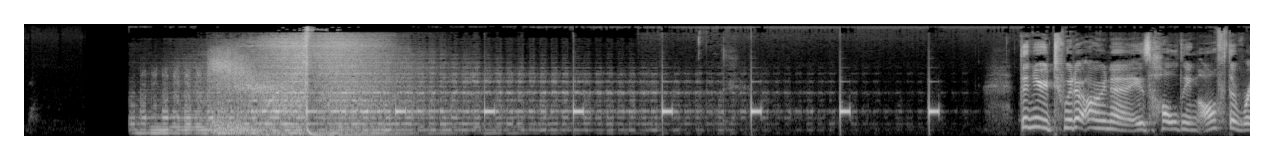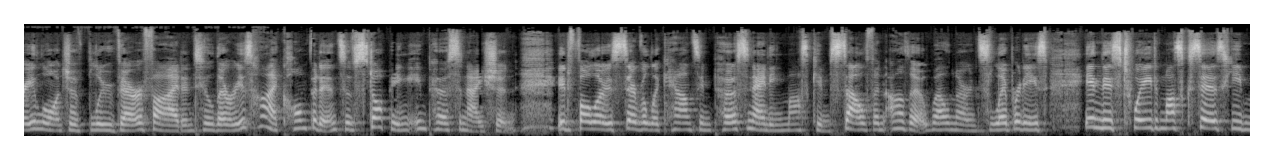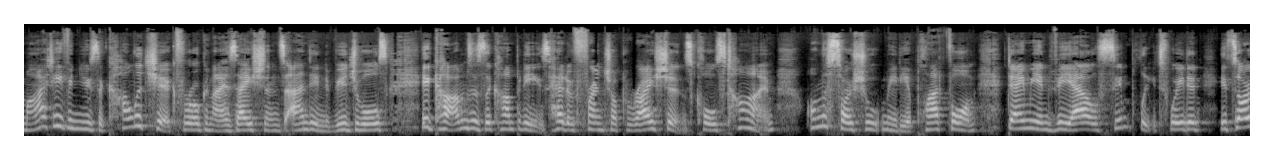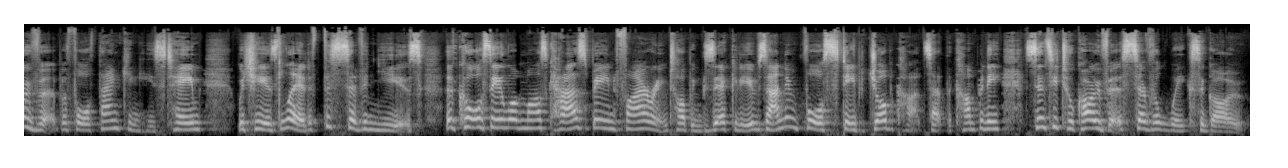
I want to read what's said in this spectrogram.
The new Twitter owner is holding off the relaunch of Blue Verified until there is high confidence of stopping impersonation. It follows several accounts impersonating Musk himself and other well-known celebrities. In this tweet, Musk says he might even use a color check for organizations and individuals. It comes as the company's head of French operations calls time on the social media platform. Damien Viel simply tweeted, it's over before thanking his team, which he has led for seven years. Of course, Elon Musk has been firing top executives and enforced steep job cuts at the company since he took over several weeks ago.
